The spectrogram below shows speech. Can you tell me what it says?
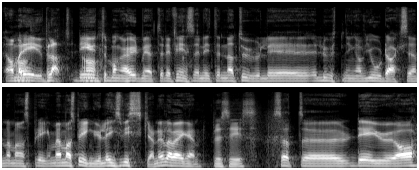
ja men Ja. det är ju platt. Det är ju Ja. inte många höjdmeter. Det finns en liten naturlig lutning av jordaxeln när man springer. Men man springer ju längs viskan hela vägen. Precis. Så att eh, det är ju, ja,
